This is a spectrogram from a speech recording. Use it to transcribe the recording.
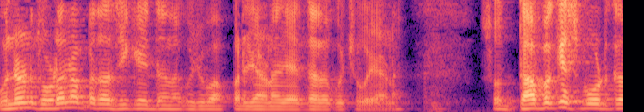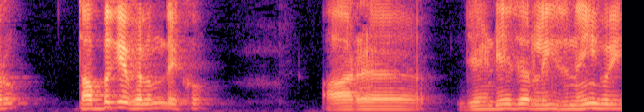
ਉਹਨਾਂ ਨੂੰ ਥੋੜਾ ਨਾ ਪਤਾ ਸੀ ਕਿ ਇਦਾਂ ਦਾ ਕੁਝ ਵਾਪਰ ਜਾਣਾ ਜਾਂ ਇਦਾਂ ਦਾ ਕੁਝ ਹੋ ਜਾਣਾ। ਸੋ ਦੱਬ ਕੇ ਸਪੋਰਟ ਕਰੋ, ਦੱਬ ਕੇ ਫਿਲਮ ਦੇਖੋ। ਔਰ, ਜੇ ਇੰਡੀਆ 'ਚ ਰਿਲੀਜ਼ ਨਹੀਂ ਹੋਈ,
